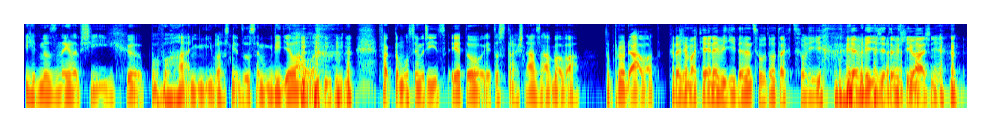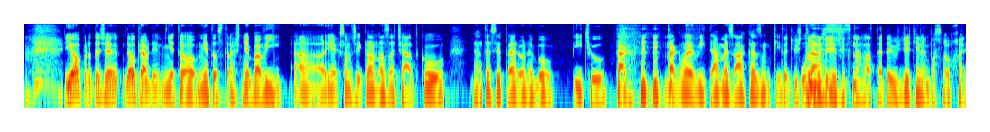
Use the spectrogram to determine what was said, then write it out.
jedno z nejlepších eh, povolání vlastně, co jsem kdy dělal. Fakt to musím říct, je to, je to strašná zábava to prodávat. Škoda, že Matěje nevidíte, ten jsou to tak culí. je vidět, že to myslí vážně. jo, protože doopravdy mě to, mě to strašně baví. A jak jsem říkal na začátku, dáte si péro nebo píču, tak takhle vítáme zákazníky. Teď už U to nás... můžeš říct nahlas, teď už děti neposlouchají.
